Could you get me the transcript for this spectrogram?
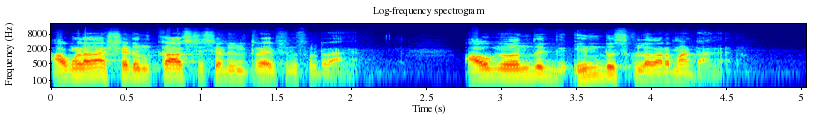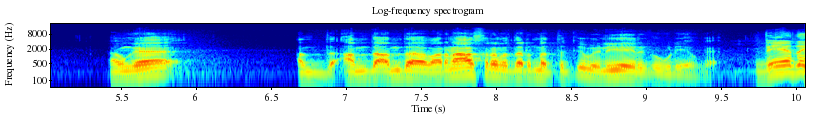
அவங்கள தான் ஷெட்யூல் காஸ்ட் ஷெட்யூல் ட்ரைப்ஸ்னு சொல்கிறாங்க அவங்க வந்து இந்துஸ்குள்ளே வரமாட்டாங்க. அவங்க அந்த அந்த அந்த வர்ணாசிரம தர்மத்துக்கு வெளியே இருக்கக்கூடியவங்க. வேத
